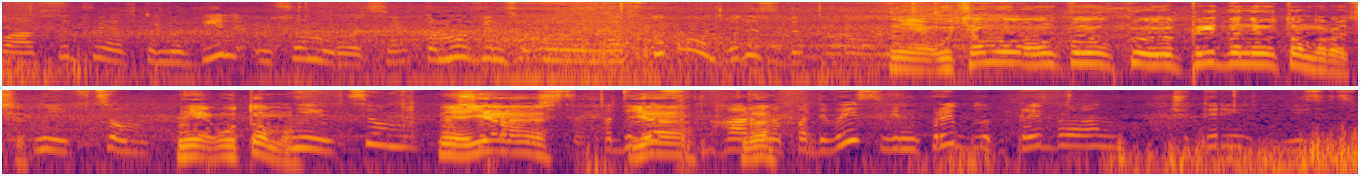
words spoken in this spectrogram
купувався цей автомобіль у цьому році, тому він у наступному буде задекларований. Ні, у цьому він придбаний у тому році. Ні, в цьому. Ні, у тому. Ні, в цьому. Ні, я- Ошибаєшся. Подивись, я- гарно да. подивись, він прибл- прибран 4 місяці.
